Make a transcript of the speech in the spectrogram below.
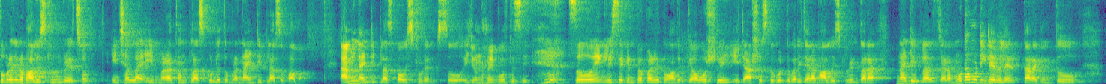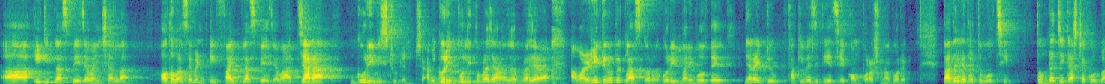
তোমরা যারা ভালো স্টুডেন্ট রয়েছো ইনশাল্লাহ এই ম্যারাথন ক্লাস করলে তোমরা নাইনটি প্লাসও পাবা। আমি নাইনটি প্লাস পাও স্টুডেন্ট সো এই জন্য আমি বলতেছি। সো ইংলিশ সেকেন্ড পেপারে তোমাদেরকে অবশ্যই এটা আশ্বস্ত করতে পারি। যারা ভালো স্টুডেন্ট তারা নাইনটি প্লাস যারা মোটামুটি লেভেলের তারা কিন্তু এইটি প্লাস পেয়ে যাবে ইনশাল্লাহ, অথবা সেভেন্টি ফাইভ প্লাস পেয়ে যাবা। আর যারা গরিব স্টুডেন্ট আমি গরিব বলি, তোমরা জানো যে আমরা যারা আমার রীতিমতো ক্লাস করো, গরিব মানে বলতে যারা একটু ফাঁকিবাজি দিয়েছে, কম পড়াশোনা করে, তাদের কথা বলছি, তোমরা যে কাজটা করবা,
